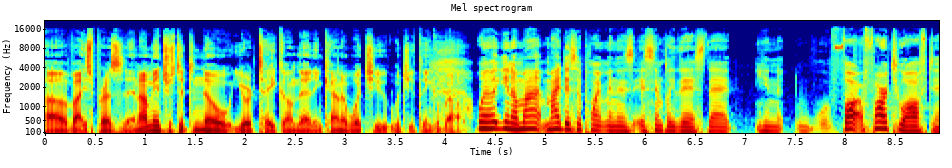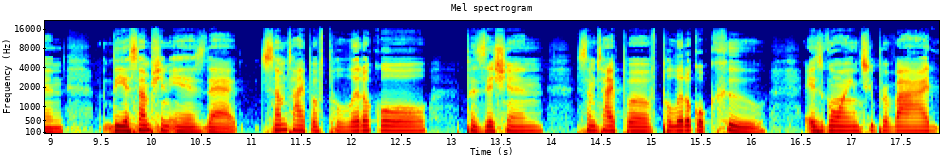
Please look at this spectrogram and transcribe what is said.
Uh, vice president. I'm interested to know your take on that and kind of what you what you think about. Well, you know, my my disappointment is is simply this that you know far far too often the assumption is that some type of political position, some type of political coup is going to provide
